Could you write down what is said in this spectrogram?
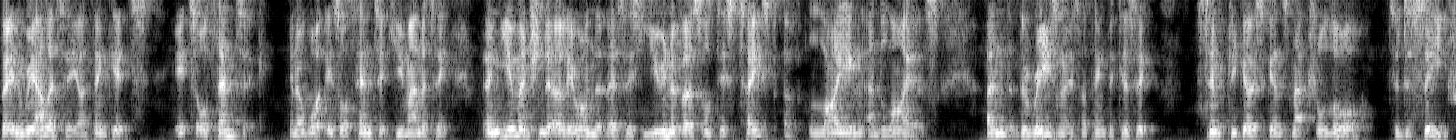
But in reality, I think it's it's authentic. You know, what is authentic humanity? And you mentioned it earlier on that there's this universal distaste of lying and liars. And the reason is, I think, because it simply goes against natural law to deceive.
